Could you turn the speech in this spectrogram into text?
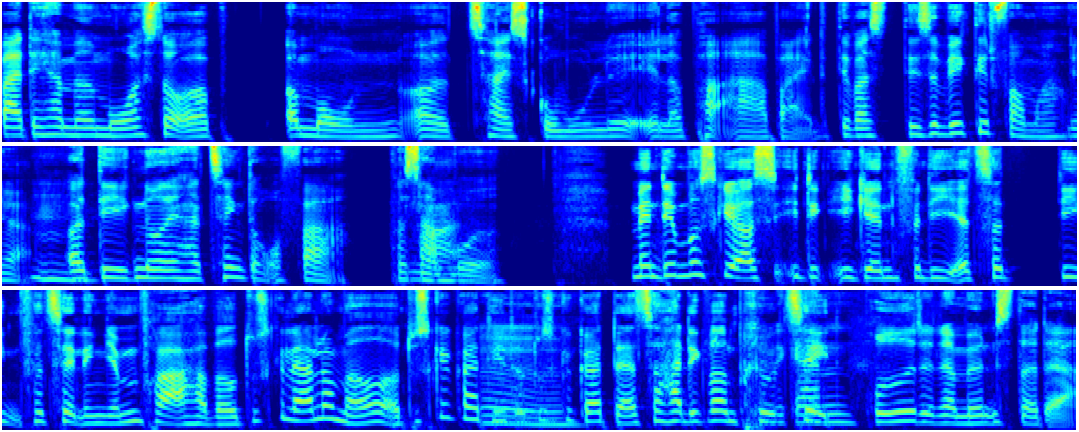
bare det her med, at mor står op om morgenen og tager i skole eller på arbejde, det, var, det er så vigtigt for mig. Ja. Mm. Og det er ikke noget, jeg har tænkt over før på samme Nej. måde. Men det er måske også igen, fordi at så din fortælling hjemmefra har været, du skal lære lave mad, og du skal gøre dit, og du skal gøre det, så har det ikke været en Jeg vil prioritet. gerne bryde det der mønster der,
